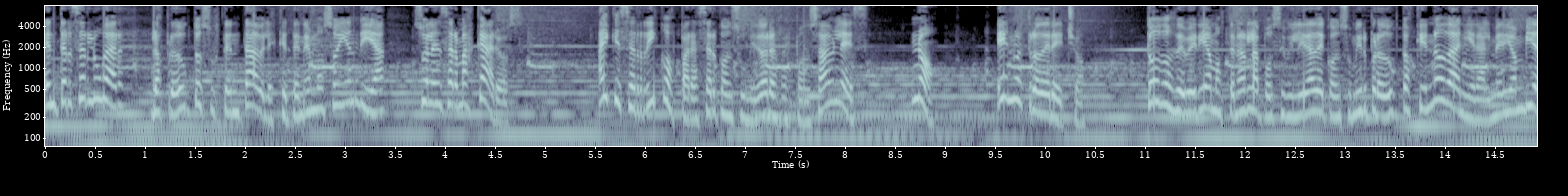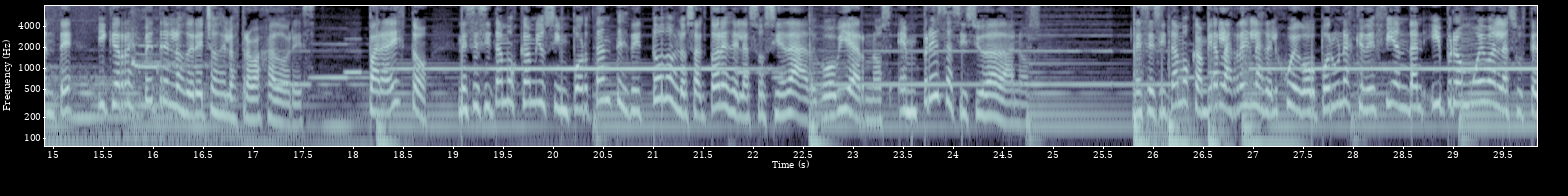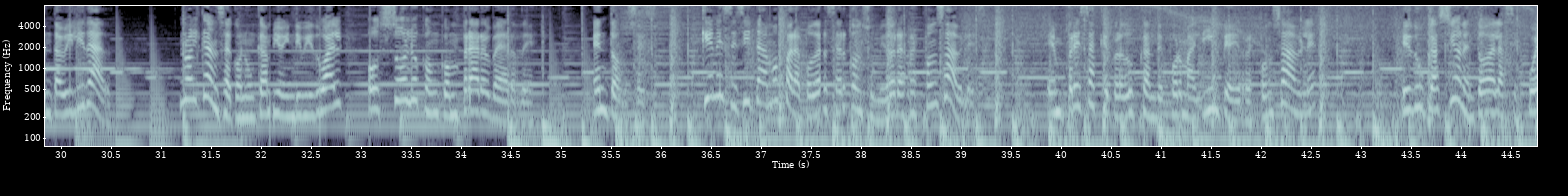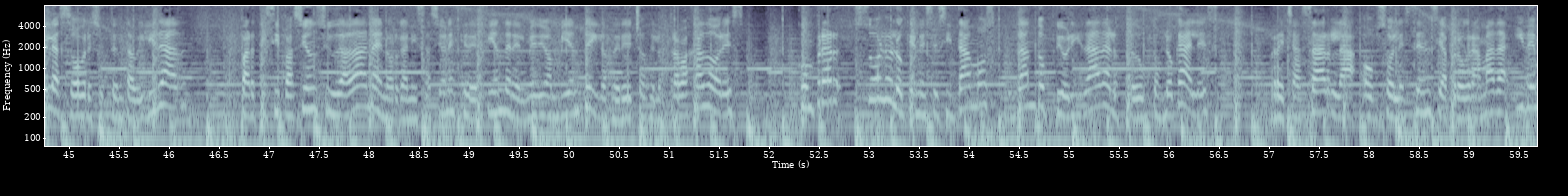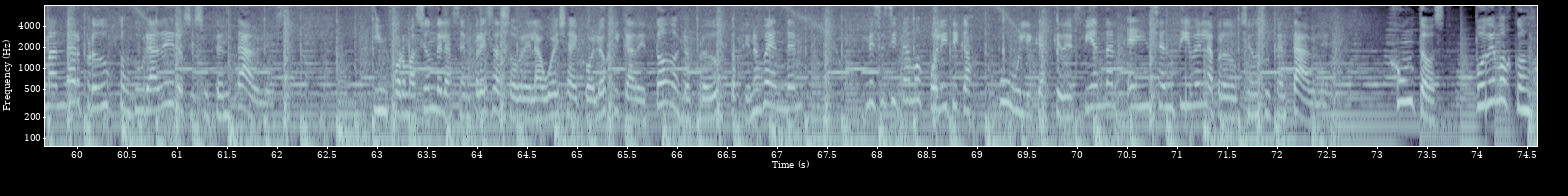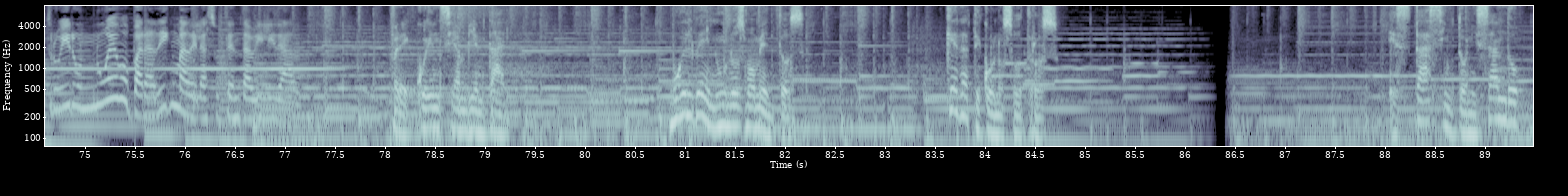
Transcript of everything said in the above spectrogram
En tercer lugar, los productos sustentables que tenemos hoy en día suelen ser más caros. ¿Hay que ser ricos para ser consumidores responsables? No, es nuestro derecho. Todos deberíamos tener la posibilidad de consumir productos que no dañen al medio ambiente y que respeten los derechos de los trabajadores. Para esto, necesitamos cambios importantes de todos los actores de la sociedad, gobiernos, empresas y ciudadanos. Necesitamos cambiar las reglas del juego por unas que defiendan y promuevan la sustentabilidad. No alcanza con un cambio individual o solo con comprar verde. Entonces, ¿qué necesitamos para poder ser consumidores responsables? Empresas que produzcan de forma limpia y responsable, educación en todas las escuelas sobre sustentabilidad, participación ciudadana en organizaciones que defienden el medio ambiente y los derechos de los trabajadores, comprar solo lo que necesitamos dando prioridad a los productos locales, rechazar la obsolescencia programada y demandar productos duraderos y sustentables, información de las empresas sobre la huella ecológica de todos los productos que nos venden, necesitamos políticas públicas que defiendan e incentiven la producción sustentable Juntos podemos construir un nuevo paradigma de la sustentabilidad. Frecuencia ambiental. Vuelve en unos momentos. Quédate con nosotros. Estás sintonizando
